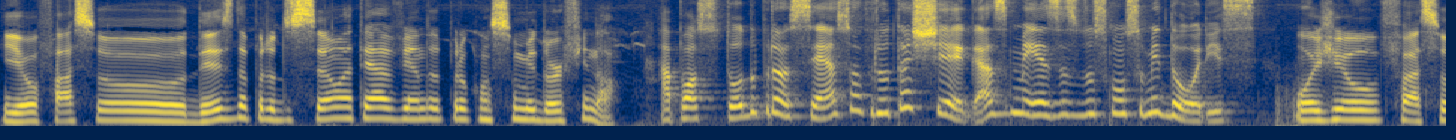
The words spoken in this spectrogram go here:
e eu faço desde a produção até a venda para o consumidor final. Após todo o processo, a fruta chega às mesas dos consumidores. Hoje eu faço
